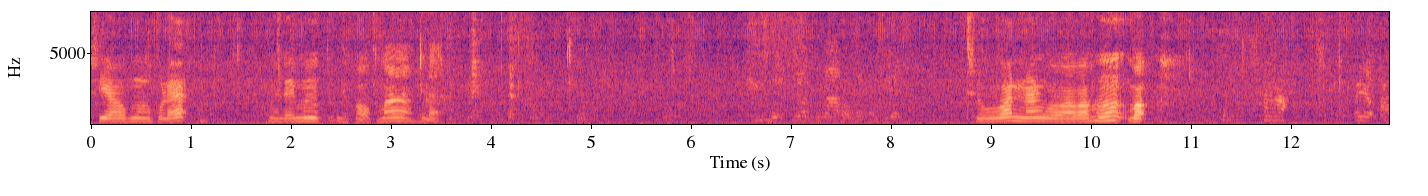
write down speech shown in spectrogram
เชียวมือกูแล้วไม่ได้มืออยากออกมาพู้นแล้ว ชวนนางบอกว่าว่าเฮ้อบอกข้างนอกไปเดี๋ยวเอา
